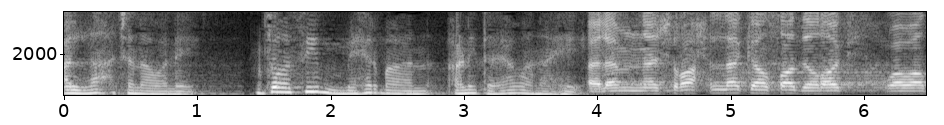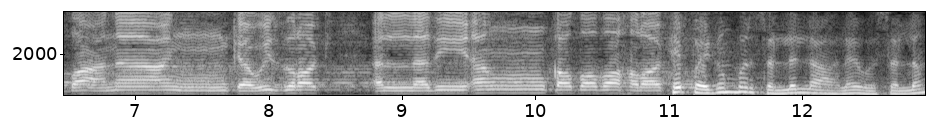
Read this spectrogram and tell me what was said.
अल्लाहच्या नावाने. जो असी मेहरबान आणि दयावान आहे ألم نشرح لك صدرك ووضعنا عنك وزرك الذي أنقض ظهرك हे पैगंबर सल्लल्ला अलय वसल्लम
